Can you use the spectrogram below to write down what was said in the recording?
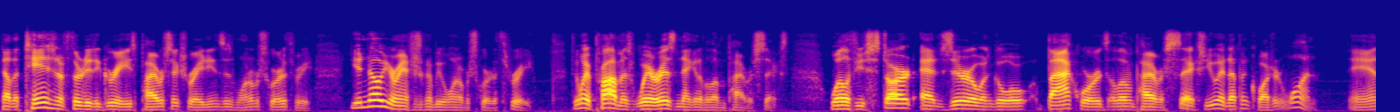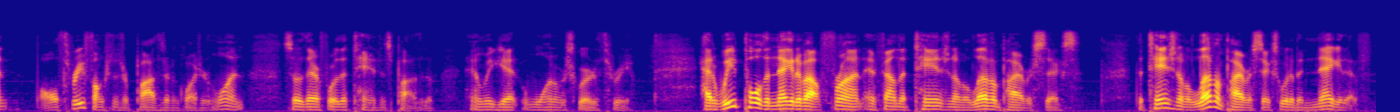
Now the tangent of 30 degrees, pi over 6 radians, is 1 over square root of 3. You know your answer is going to be 1 over square root of 3. The only problem is where is negative 11 pi over 6? Well, if you start at 0 and go backwards 11 pi over 6, you end up in quadrant 1. And all three functions are positive in quadrant 1, so therefore the tangent is positive. And we get 1 over square root of 3. Had we pulled the negative out front and found the tangent of 11 pi over 6, the tangent of 11 pi over 6 would have been negative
